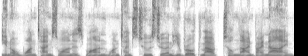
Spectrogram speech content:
You know, one times one is one, one times two is two, and he wrote them out till nine by nine.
